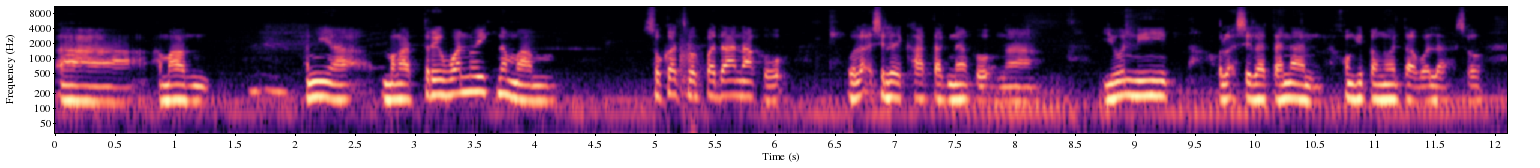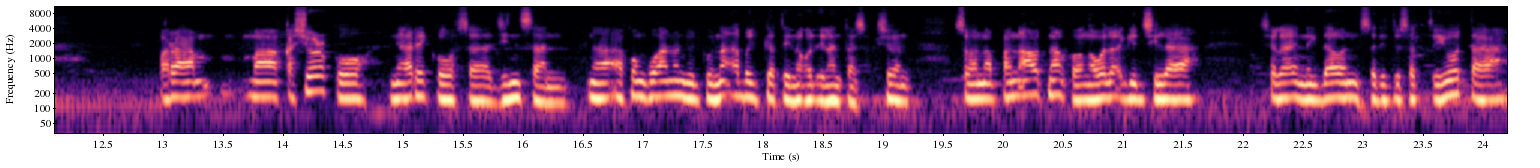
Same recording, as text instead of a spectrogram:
ah, amount. Anya mga 3 one week na ma'am sukat sa pagpadana ko wala sila ikhatag na ko nga unit wala sila tanan. Akong gipangita wala. So para makasure ko niari ko sa Jinsan na akong kuanon yun kung naabot ka tinuod ilang transaksyon. So napan out na ko nga wala gyud sila sila nagdown sa dito sa Toyota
